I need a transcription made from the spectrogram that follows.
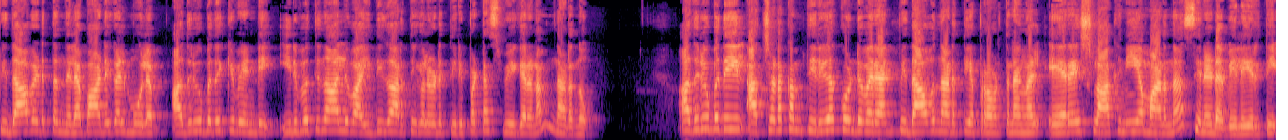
പിതാവെടുത്ത നിലപാടുകൾ മൂലം അതിരൂപതയ്ക്കു വേണ്ടി ഇരുപത്തിനാല് വൈദികാർത്ഥികളുടെ തിരുപ്പട്ട സ്വീകരണം നടന്നു. അതിരൂപതയിൽ അച്ചടക്കം തിരികെ കൊണ്ടുവരാൻ പിതാവ് നടത്തിയ പ്രവർത്തനങ്ങൾ ഏറെ ശ്ലാഘനീയമാണെന്ന് സിനഡ് വിലയിരുത്തി.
